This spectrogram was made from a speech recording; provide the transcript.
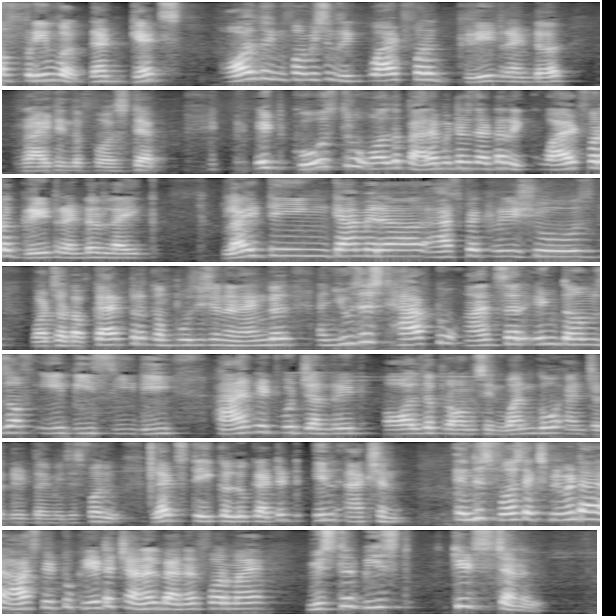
a framework that gets all the information required for a great render right in the first step. It goes through all the parameters that are required for a great render like lighting, camera, aspect ratios, what sort of character composition and angle and you just have to answer in terms of A, B, C, D and it would generate all the prompts in one go and generate the images for you. Let's take a look at it in action. In this first experiment, I asked it to create a channel banner for my Mr. Beast Kids channel.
